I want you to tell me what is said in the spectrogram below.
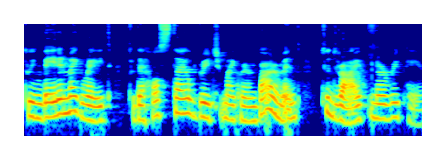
to invade and migrate to the hostile bridge microenvironment to drive nerve repair.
